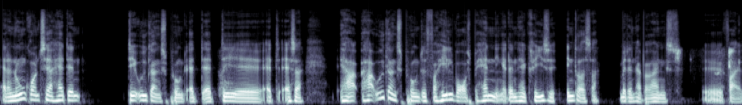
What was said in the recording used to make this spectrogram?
Er der nogen grund til at have den, det udgangspunkt, at, at, det, øh, at altså, har, har udgangspunktet for hele vores behandling af den her krise ændret sig med den her beregningsfejl? Øh,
